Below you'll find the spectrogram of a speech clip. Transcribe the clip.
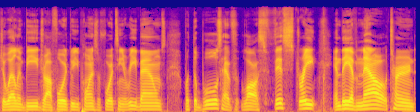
Joel and Embiid dropped 43 points and 14 rebounds. But the Bulls have lost fifth straight, and they have now turned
